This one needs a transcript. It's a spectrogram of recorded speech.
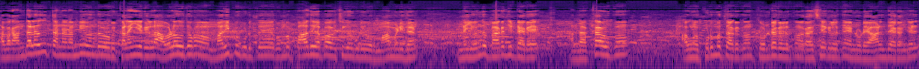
அவர் அந்த அளவுக்கு தன்னை நம்பி வந்த ஒரு கலைஞர்கள் அவ்வளவு தூரம் மதிப்பு கொடுத்து ரொம்ப பாதுகாப்பா வச்சுக்கக்கூடிய ஒரு மாமனிதன். இன்னைக்கு வந்து மறைஞ்சிட்டாரு. அந்த அக்காவுக்கும் அவங்க குடும்பத்தாருக்கும் தொண்டர்களுக்கும் ரசிகர்களுக்கும் என்னுடைய ஆழ்ந்த இரங்கல்.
